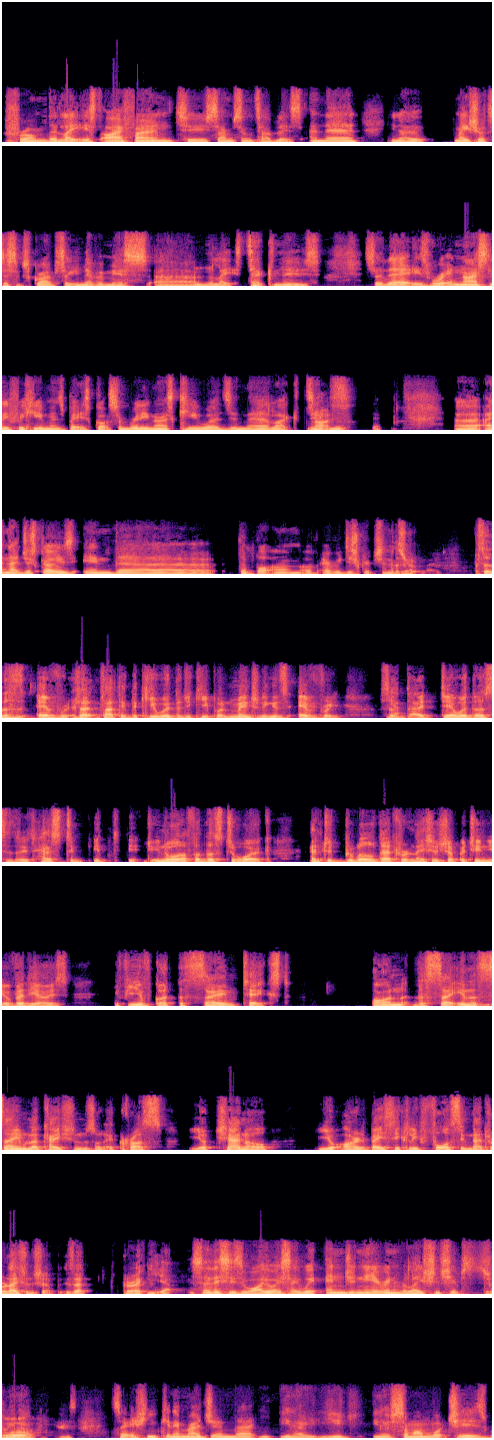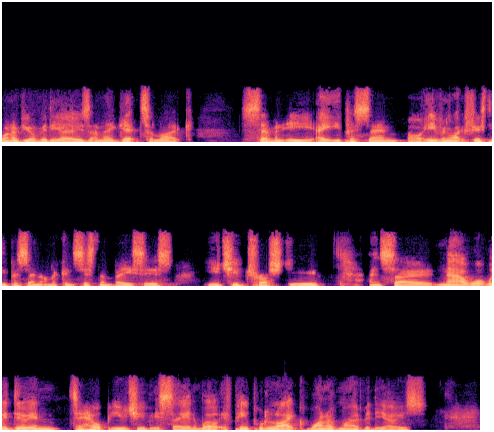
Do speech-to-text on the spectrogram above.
from the latest iPhone to Samsung tablets and then you know make sure to subscribe so you never miss uh, the Mhm. latest tech news. So there, it's written nicely for humans, but it's got some really nice keywords in there, like tech Nice. Uh, and that just goes in the the bottom of every description Descrip- So this is every. So, I think the keyword that you keep on mentioning is every. So Yeah. the idea with this is that it has to. It, it in order for this to work and to build that relationship between your videos, if you've got the same text on the sa- in the same locations on across your channel, you are basically forcing that relationship. Is that correct? Yeah. So this is why I always say we're engineering relationships between Whoa. our videos. So if you can imagine that you know you you know someone watches one of your videos and they get to like 70 80% or even like 50% on a consistent basis youtube trust you and so now what we're doing to help youtube is saying well if people like one of my videos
